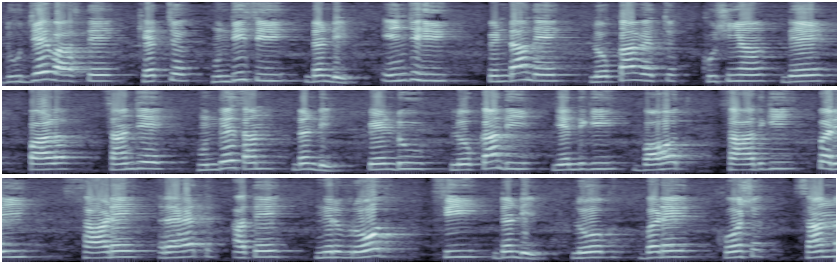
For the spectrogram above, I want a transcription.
ਦੂਜੇ ਵਾਸਤੇ ਖਿੱਚ ਹੁੰਦੀ ਸੀ ਡੰਡੀ। ਇੰਜ ਹੀ ਪਿੰਡਾਂ ਦੇ ਲੋਕਾਂ ਵਿੱਚ ਖੁਸ਼ੀਆਂ ਦੇ ਪਲ ਸਾਂਝੇ ਹੁੰਦੇ ਸਨ ਡੰਡੀ। ਪਿੰਡੂ ਲੋਕਾਂ ਦੀ ਜ਼ਿੰਦਗੀ ਬਹੁਤ ਸਾਦਗੀ ਭਰੀ, ਸਾੜੇ ਰਹਿਤ ਅਤੇ ਨਿਰਵਿਰੋਧ ਸੀ ਡੰਡੀ। ਲੋਕ ਬੜੇ ਖੁਸ਼ ਸਨ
